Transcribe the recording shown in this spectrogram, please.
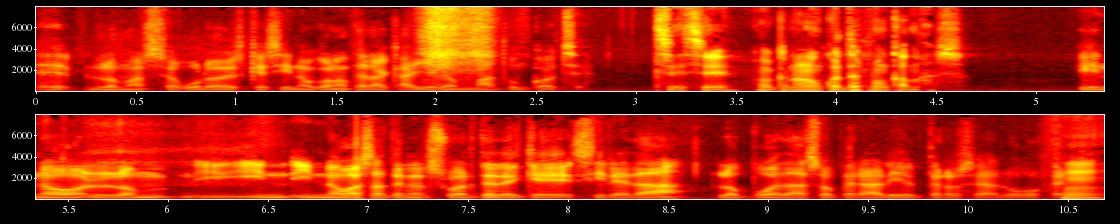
eh, lo más seguro es que si no conoce la calle, lo mata un coche. Sí, sí, aunque no lo encuentres nunca más. Y no, lo- y, y no vas a tener suerte de que si le da, lo puedas operar y el perro sea luego feliz.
